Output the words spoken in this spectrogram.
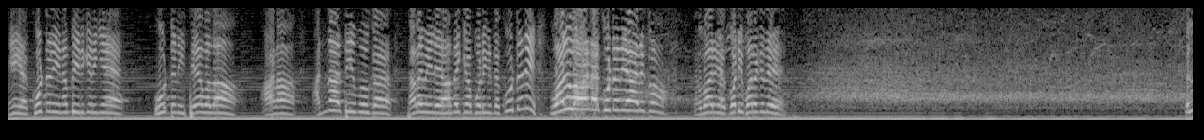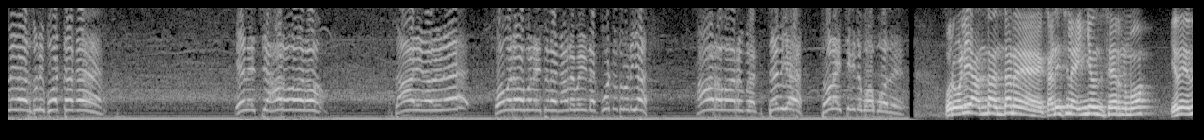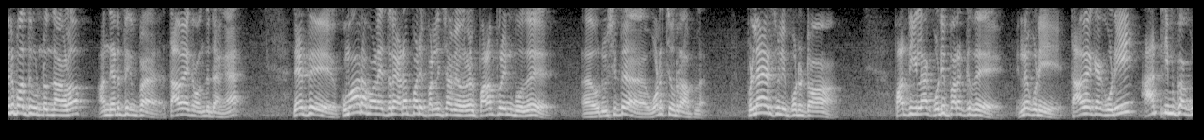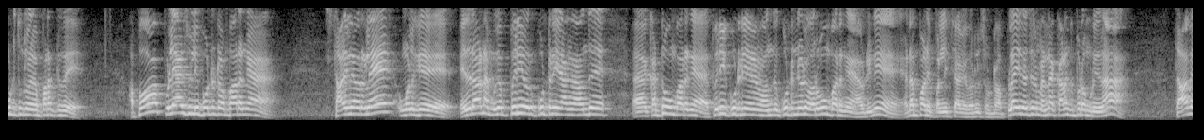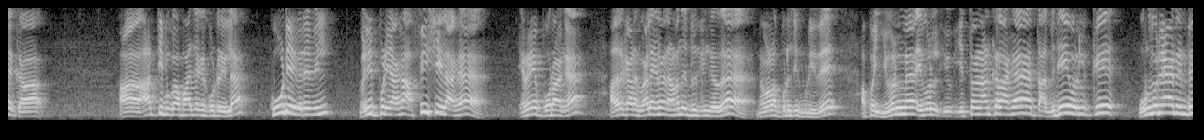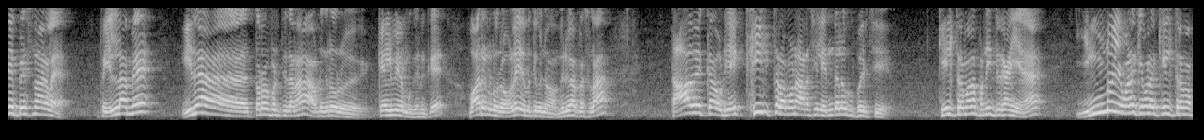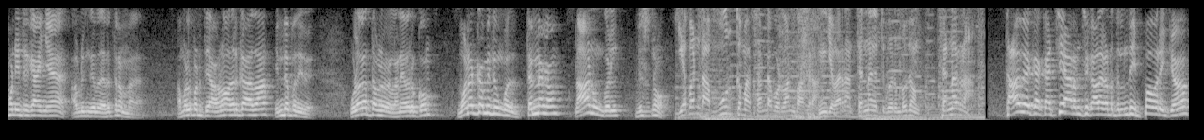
நீங்க கூட்டணி நம்பி இருக்கிறீங்க. கூட்டணி தேவைதான். ஆனா அண்ணா திமுக தலைமையில அமைக்கப்படுகின்ற கூட்டணி வலுவான கூட்டணியா இருக்கும். பாருங்க கொடி பறக்குது. பிள்ளையார் சொல்லி போட்டாங்க. எழுச்சி ஆரவாரம். ஸ்டாலின் அவர்களே குமராபாளையத்தில் நடைபெற்ற கூட்டத்தினுடைய ஆரவாரம் செவிய தொலைச்சிக்கிட்டு போக போகுது. ஒரு வழியா அந்த தானே கடைசியில் எங்கே வந்து சேரணுமோ? எதை எதிர்பார்த்து கொண்டு வந்தாங்களோ அந்த இடத்துக்கு இப்போ தாவேக்கா வந்துட்டாங்க. நேற்று குமாரபாளையத்தில் எடப்பாடி பழனிசாமி அவர்கள் பரப்புரையின் போது ஒரு விஷயத்த உடச்சி விட்றாப்புல. பிள்ளையார் சொல்லி போட்டுட்டோம். பார்த்தீங்களா கொடி பறக்குது. என்ன கொடி? தாவேக்கா கொடி அதிமுக கூட்டத்துக்குள்ள பறக்குது. அப்போது பிள்ளையார் சொல்லி போட்டுட்டோம் பாருங்கள் ஸ்டாலின் அவர்களே உங்களுக்கு எதிரான மிகப்பெரிய ஒரு கூட்டணி நாங்கள் வந்து கட்டுவோம் பாருங்க. பெரிய கூட்டணி நாங்கள் வந்து கூட்டணியோடு வருவோம் பாருங்க அப்படின்னு எடப்பாடி பழனிசாமி அவர்கள் சொல்கிறாப்புல இதை வச்சு நம்ம என்ன கணக்கு போட முடியுதுன்னா தாவேக்கா அதிமுக பாஜக கூட்டணியில் கூடிய விரைவில் வெளிப்படையாக அஃபிஷியலாக இணைய போகிறாங்க அதற்கான வேலைகள்லாம் நடந்துட்டு இருக்குங்கிறத நம்மளால் புரிஞ்சிக்க முடியுது. அப்போ இவள் இவள் இத்தனை நாட்களாக த விஜய் அவர்களுக்கு உறுதுணையாக நின்று பேசினாங்களே. இப்போ எல்லாமே இதை தொடர்படுத்தி தானா அப்படிங்கிற ஒரு கேள்வி நமக்கு இருக்குது வாருங்கள் உறவுகளை இதை பற்றி கொஞ்சம் விரிவாக பேசலாம். தாவேக்காவுடைய கீழ்த்தரமான அரசியல் எந்த அளவுக்கு போயிடுச்சு கீழ்த்தரமாக தான் பண்ணிகிட்டு இருக்காங்க. இன்னும் எவ்வளோக்கு எவ்வளோ கீழ்த்தரமாக பண்ணிட்டு இருக்காங்க அப்படிங்கிறத எடுத்து நம்ம அமல்படுத்தி ஆகணும். அதற்காக தான் இந்த பதிவு. உலகத் தமிழர்கள் அனைவருக்கும் வணக்கம். இது உங்கள் தென்னகம் நான் உங்கள் விஷ்ணு. எவன்டா மூர்க்கமா சண்டை போடுவான்னு பாக்குறான். இங்க வர்றான் தென்னகத்துக்கு வரும்போது திணறான். தாவேக்கா கட்சி ஆரம்பித்த காலகட்டத்திலேருந்து இப்போ வரைக்கும்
